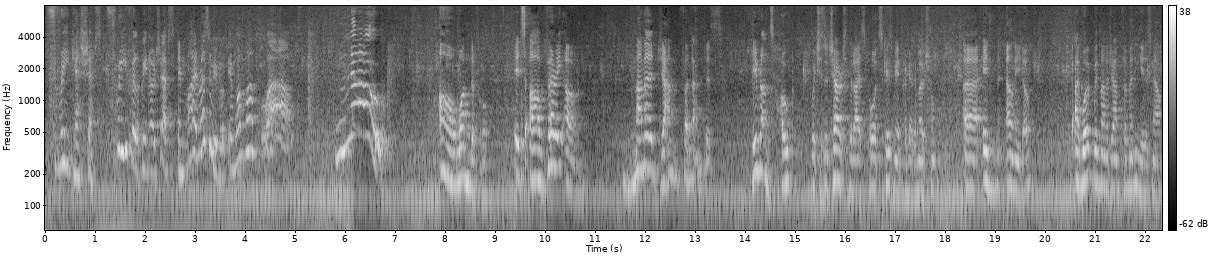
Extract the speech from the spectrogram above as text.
Three guest chefs, three Filipino chefs in my recipe book in one month. Wow! No! Oh, wonderful. It's our very own Mama Jam Fernandez. He runs Hope, which is a charity that I support, excuse me if I get emotional, uh, in El Nido. I've worked with Mama Jam for many years now.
